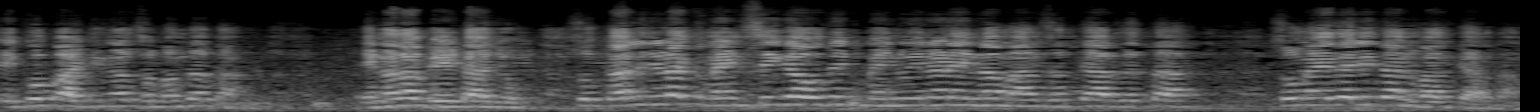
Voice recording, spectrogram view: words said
ਇੱਕੋ ਪਾਰਟੀ ਨਾਲ ਸੰਬੰਧਤ ਆ ਇਹਨਾਂ ਦਾ ਬੇਟਾ ਜੋ। ਸੋ ਕੱਲ ਜਿਹੜਾ ਕਮੈਂਟ ਸੀਗਾ, ਉਹਦੇ ਚ ਮੈਨੂੰ ਇਹਨਾਂ ਨੇ ਇੰਨਾ ਮਾਨ ਸਤਿਕਾਰ ਦਿੱਤਾ। ਸੋ ਮੈਂ ਇਹਦੇ ਲਈ ਧੰਨਵਾਦ ਕਰਦਾ।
